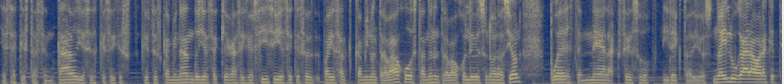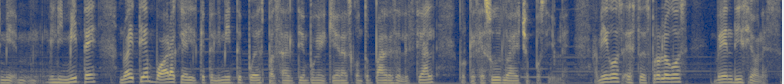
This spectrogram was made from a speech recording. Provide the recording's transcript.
ya sea que estés sentado, ya sea que, estés caminando, ya sea que hagas ejercicio, ya sea que vayas al camino al trabajo, estando en el trabajo leves una oración, puedes tener acceso directo a Dios. No hay lugar ahora que te limite, no hay tiempo ahora que, que te limite, puedes pasar el tiempo que quieras con tu Padre Celestial, porque Jesús lo ha hecho posible. Amigos, esto es Prólogos, bendiciones.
